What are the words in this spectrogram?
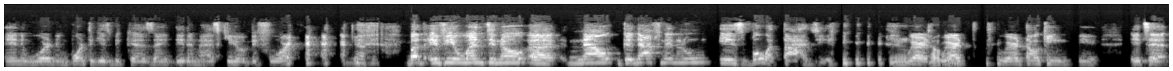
any word in Portuguese because I didn't ask you before. yeah. But if you want to know uh, now, good afternoon is boa tarde. Mm, we are okay. we are we are talking. It's a,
